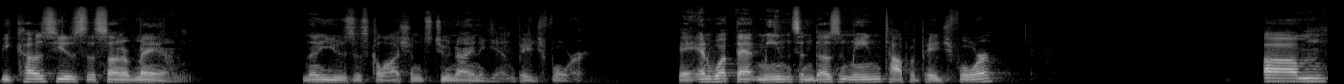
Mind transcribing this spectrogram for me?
because he is the Son of Man. And then he uses Colossians 2 9 again, page 4. Okay, and what that means and doesn't mean, top of page 4. Um,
